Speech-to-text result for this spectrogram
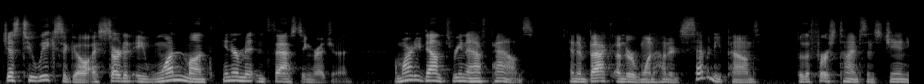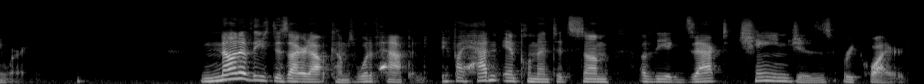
just two weeks ago, I started a one month intermittent fasting regimen. I'm already down three and a half pounds, and I'm back under 170 pounds for the first time since January. None of these desired outcomes would have happened if I hadn't implemented some of the exact changes required.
